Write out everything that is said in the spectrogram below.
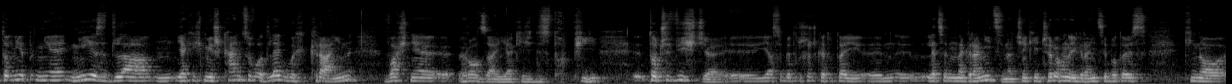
to nie, nie, nie jest dla mm, jakichś mieszkańców odległych krain właśnie rodzaj jakiejś dystopii. To oczywiście, ja sobie troszeczkę tutaj lecę na granicy, na cienkiej czerwonej granicy, bo to jest kino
